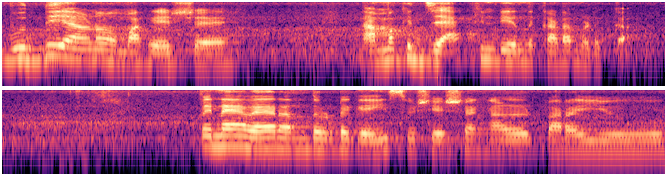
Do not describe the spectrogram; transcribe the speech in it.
ബുദ്ധിയാണോ മഹേഷ്? നമുക്ക് ജാക്കിന്റെ ഒന്ന് കടമെടുക്കാം. പിന്നെ വേറെ എന്തുണ്ട് ഗെയ്സ് വിശേഷങ്ങൾ? പറയൂ.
